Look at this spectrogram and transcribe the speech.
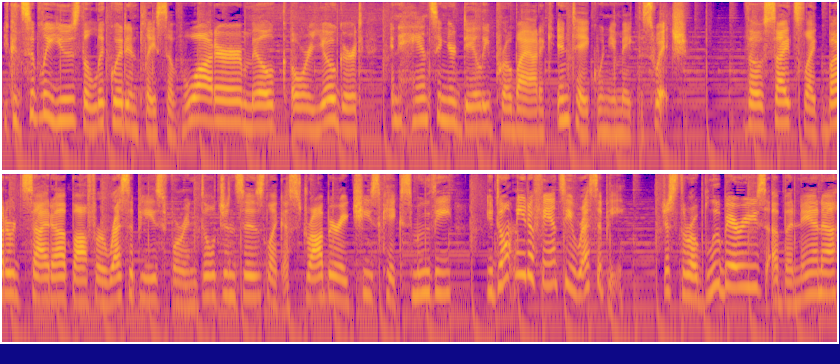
You can simply use the liquid in place of water, milk, or yogurt, enhancing your daily probiotic intake when you make the switch. Though sites like Buttered Side Up offer recipes for indulgences like a strawberry cheesecake smoothie, you don't need a fancy recipe. Just throw blueberries, a banana,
